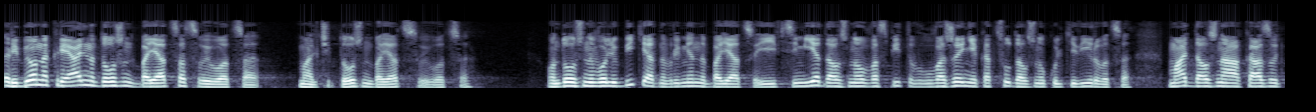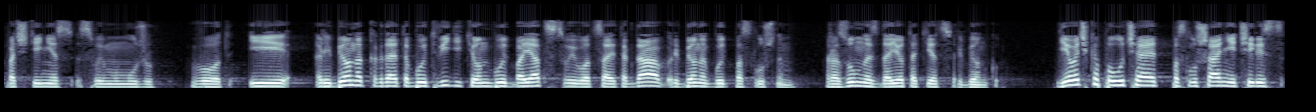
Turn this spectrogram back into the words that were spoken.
Ребенок реально должен бояться своего отца. Мальчик должен бояться своего отца. Он должен его любить и одновременно бояться. И в семье должно воспитывать, уважение к отцу должно культивироваться. Мать должна оказывать почтение своему мужу. Вот. И ребенок, когда это будет видеть, он будет бояться своего отца, и тогда ребенок будет послушным. Разумность дает отец ребенку. Девочка получает послушание через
